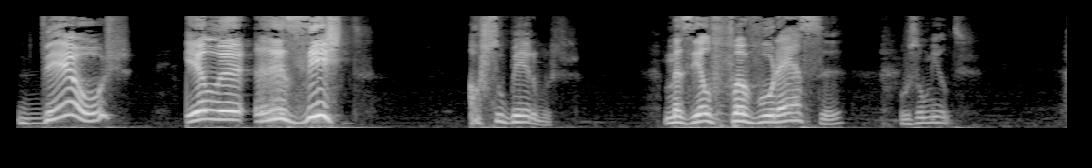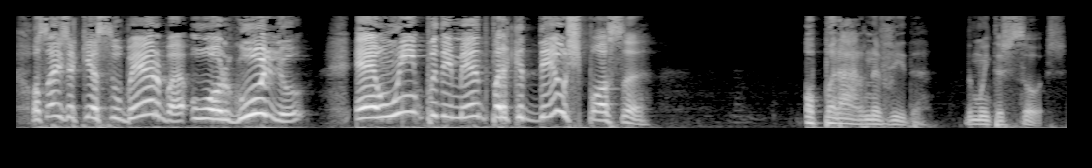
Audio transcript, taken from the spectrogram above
Deus, ele resiste aos soberbos, mas ele favorece os humildes. Ou seja, que a soberba, o orgulho, é um impedimento para que Deus possa operar na vida de muitas pessoas.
